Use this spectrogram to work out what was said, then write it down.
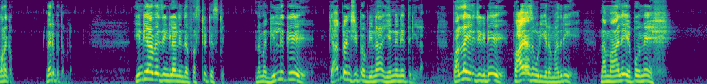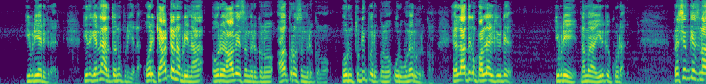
வணக்கம். நெருப்பு தமிழ் இந்தியா வேஸ் இங்கிலாந்து இந்த ஃபஸ்ட்டு டெஸ்ட்டு நம்ம கில்லுக்கு கேப்டன்ஷிப் அப்படின்னா என்னன்னே தெரியல. பல்ல இழிச்சுக்கிட்டு பாயாசம் குடிக்கிற மாதிரி நம்ம ஆளே எப்போவுமே இப்படியே இருக்கிறாரு. இதுக்கு என்ன அர்த்தம்னு புரியலை. ஒரு கேப்டன் அப்படின்னா ஒரு ஆவேசம் இருக்கணும் ஆக்ரோஷம் இருக்கணும் ஒரு துடிப்பு இருக்கணும் ஒரு உணர்வு இருக்கணும். எல்லாத்துக்கும் பல்ல இழிச்சுக்கிட்டு இப்படி நம்ம இருக்கக்கூடாது. பிரசித் கிருஷ்ணா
